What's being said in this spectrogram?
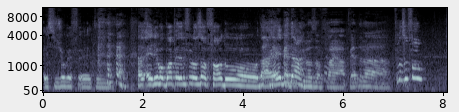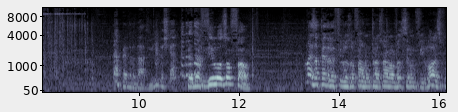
esse jogo é, é, tem... Ele roubou a pedra filosofal do da é Hebe pedra da... filosofal, é a pedra. Filosofal. É a pedra da vida? Acho que é a pedra, Pedra da vida. filosofal. Mas a pedra filosofal não transforma você num filósofo?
